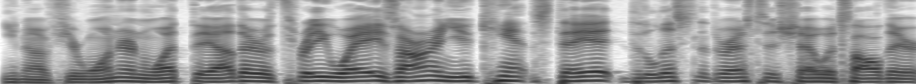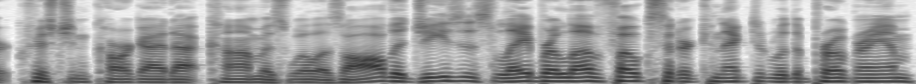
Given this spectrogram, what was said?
you know, if you're wondering what the other three ways are and you can't stay it to listen to the rest of the show, it's all there at ChristianCarGuy.com as well as all the Jesus Labor Love folks that are connected with the program.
